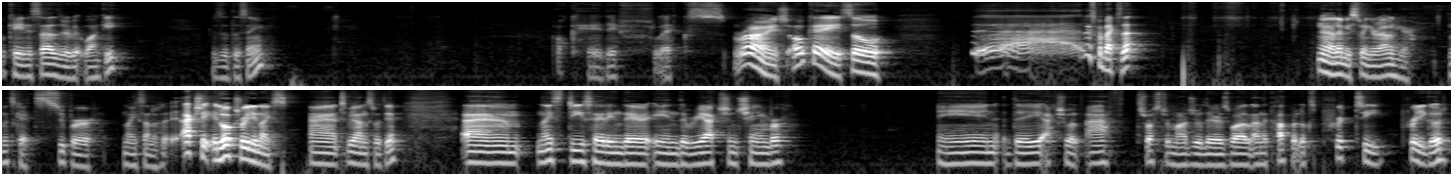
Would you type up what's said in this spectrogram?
okay, the cells are a bit wonky. Is it the same? Okay, they flex. Right, okay, so uh, let's go back to that. Now, let me swing around here. Let's get super nice on it. Actually, it looks really nice, uh, to be honest with you. Um, nice detailing there in the reaction chamber, in the actual aft thruster module there as well, and the cockpit looks pretty, pretty good.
